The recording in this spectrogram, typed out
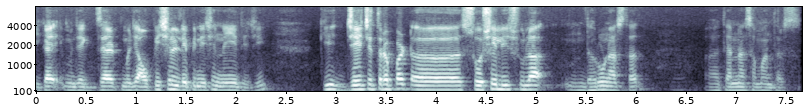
ती काय म्हणजे एक्झॅक्ट म्हणजे ऑफिशियल डेफिनेशन नाही आहे त्याची की जे चित्रपट सोशल इश्यूला धरून असतात अ, त्यांना समांतर स-.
